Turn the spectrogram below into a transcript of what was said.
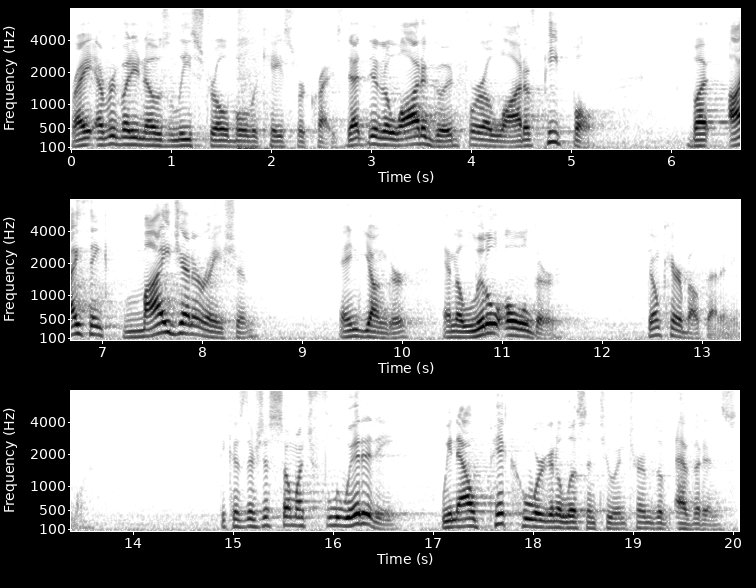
Right? Everybody knows Lee Strobel, The Case for Christ. That did a lot of good for a lot of people. But I think my generation and younger and a little older don't care about that anymore. Because there's just so much fluidity. We now pick who we're going to listen to in terms of evidence,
